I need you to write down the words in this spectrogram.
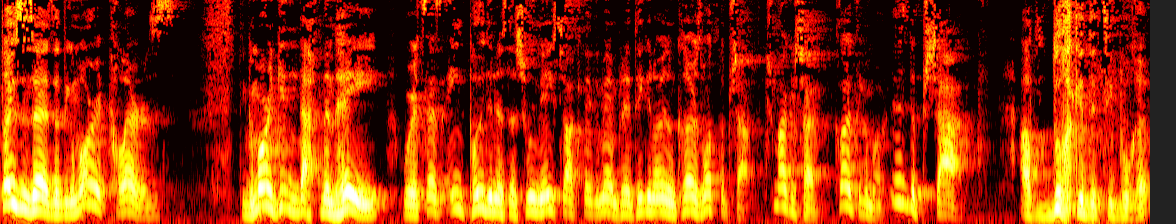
Tais says that the Gemara declares, the Gemara getting daf memhei, where it says, ain't poidinus ashwim yisak te demem, but taking oil and declares, what's the pshat? Kshmak shaila. Clear the Gemara. Is the pshat als duchke de tzibure,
